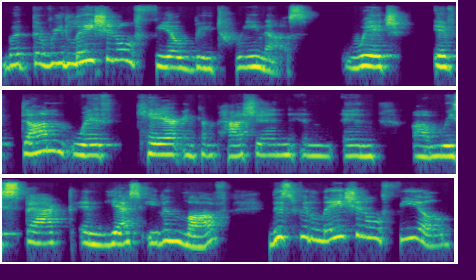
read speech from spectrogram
but the relational field between us, which, if done with care and compassion and, and um, respect and yes even love this relational field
